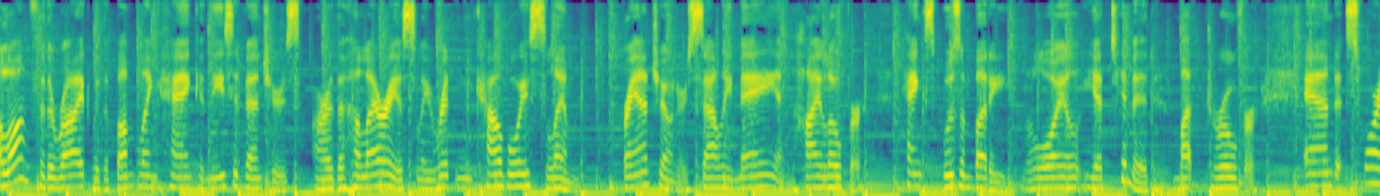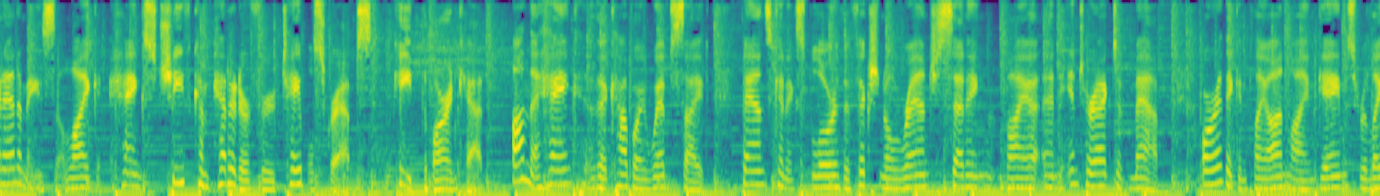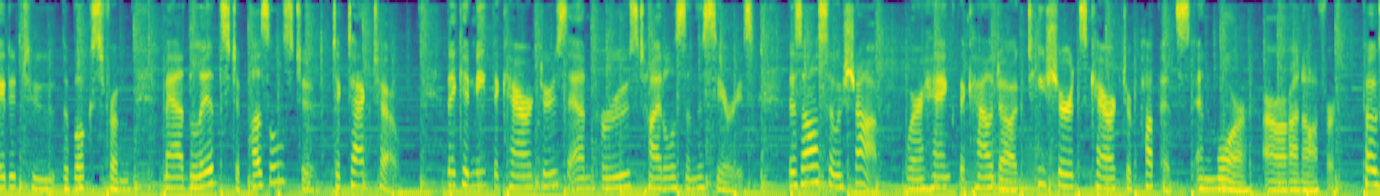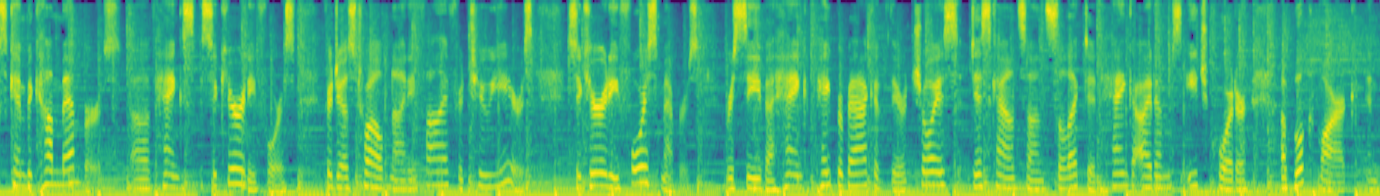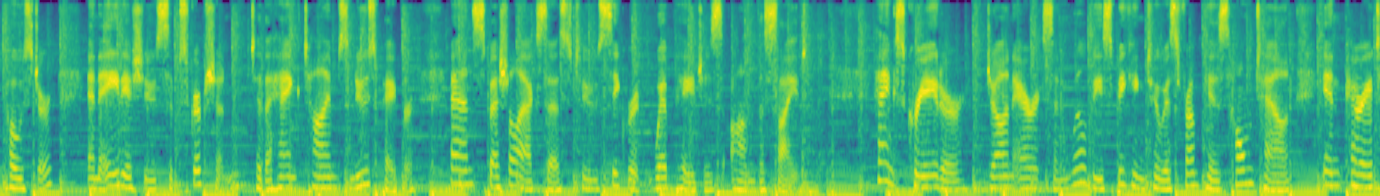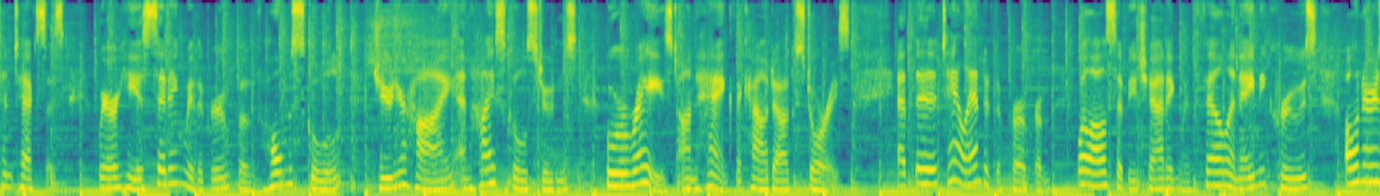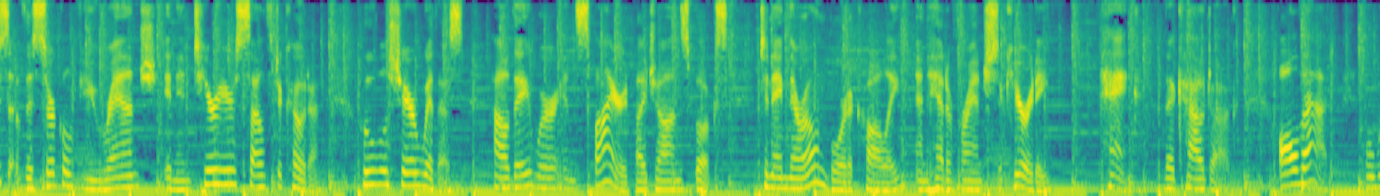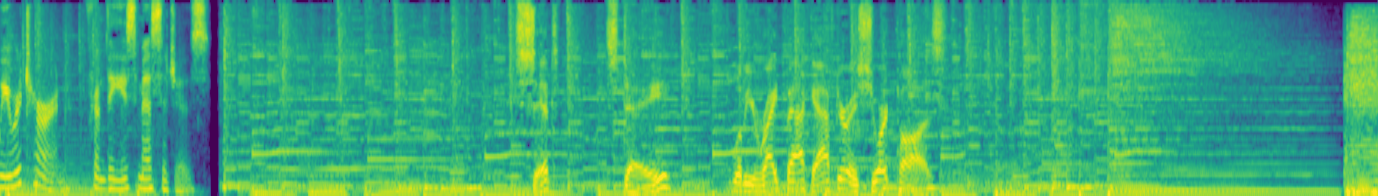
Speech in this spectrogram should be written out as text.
Along for the ride with the bumbling Hank in these adventures are the hilariously written Cowboy Slim, ranch owners Sally May and High Loper, Hank's bosom buddy, the loyal yet timid Mutt Drover, and sworn enemies like Hank's chief competitor for table scraps, Pete the Barn Cat. On the Hank the Cowdog website, fans can explore the fictional ranch setting via an interactive map or they can play online games related to the books from Mad Libs to puzzles to tic tac toe. They can meet the characters and peruse titles in the series. There's also a shop where Hank the Cowdog t shirts, character puppets, and more are on offer. Folks can become members of Hank's Security Force for just $12.95 for two years. Security Force members receive a Hank paperback of their choice, discounts on selected Hank items each quarter, a bookmark and poster, an eight issue subscription to the Hank Times newspaper, and special access to secret web pages on the site. Hank's creator, John Erickson, will be speaking to us from his hometown in Perryton, Texas, where he is sitting with a group of homeschooled junior high and high school students who were raised on Hank the Cowdog stories. At the tail end of the program, we'll also be chatting with Phil and Amy Cruz, owners of the Circle View Ranch in interior South Dakota, who will share with us how they were inspired by John's books to name their own border collie and head of ranch security, Hank the cow dog. All that when we return from these messages. Sit, stay. We'll be right back after a short pause.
